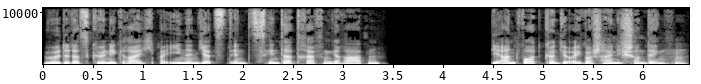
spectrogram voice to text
Würde das Königreich bei ihnen jetzt ins Hintertreffen geraten? Die Antwort könnt ihr euch wahrscheinlich schon denken.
